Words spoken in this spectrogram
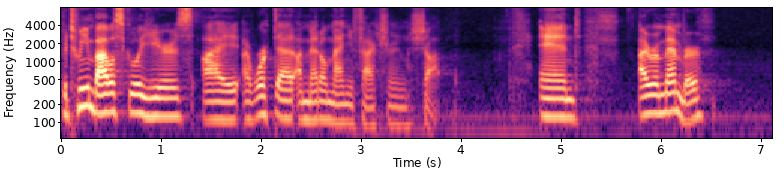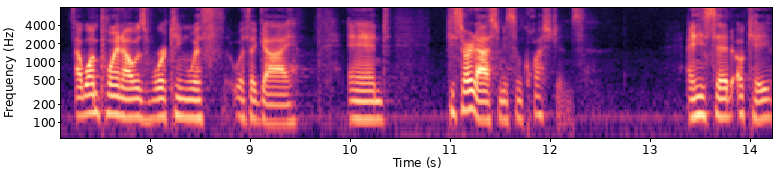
Between Bible school years, I, I worked at a metal manufacturing shop. And I remember at one point I was working with, with a guy, and he started asking me some questions. And he said, Okay,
